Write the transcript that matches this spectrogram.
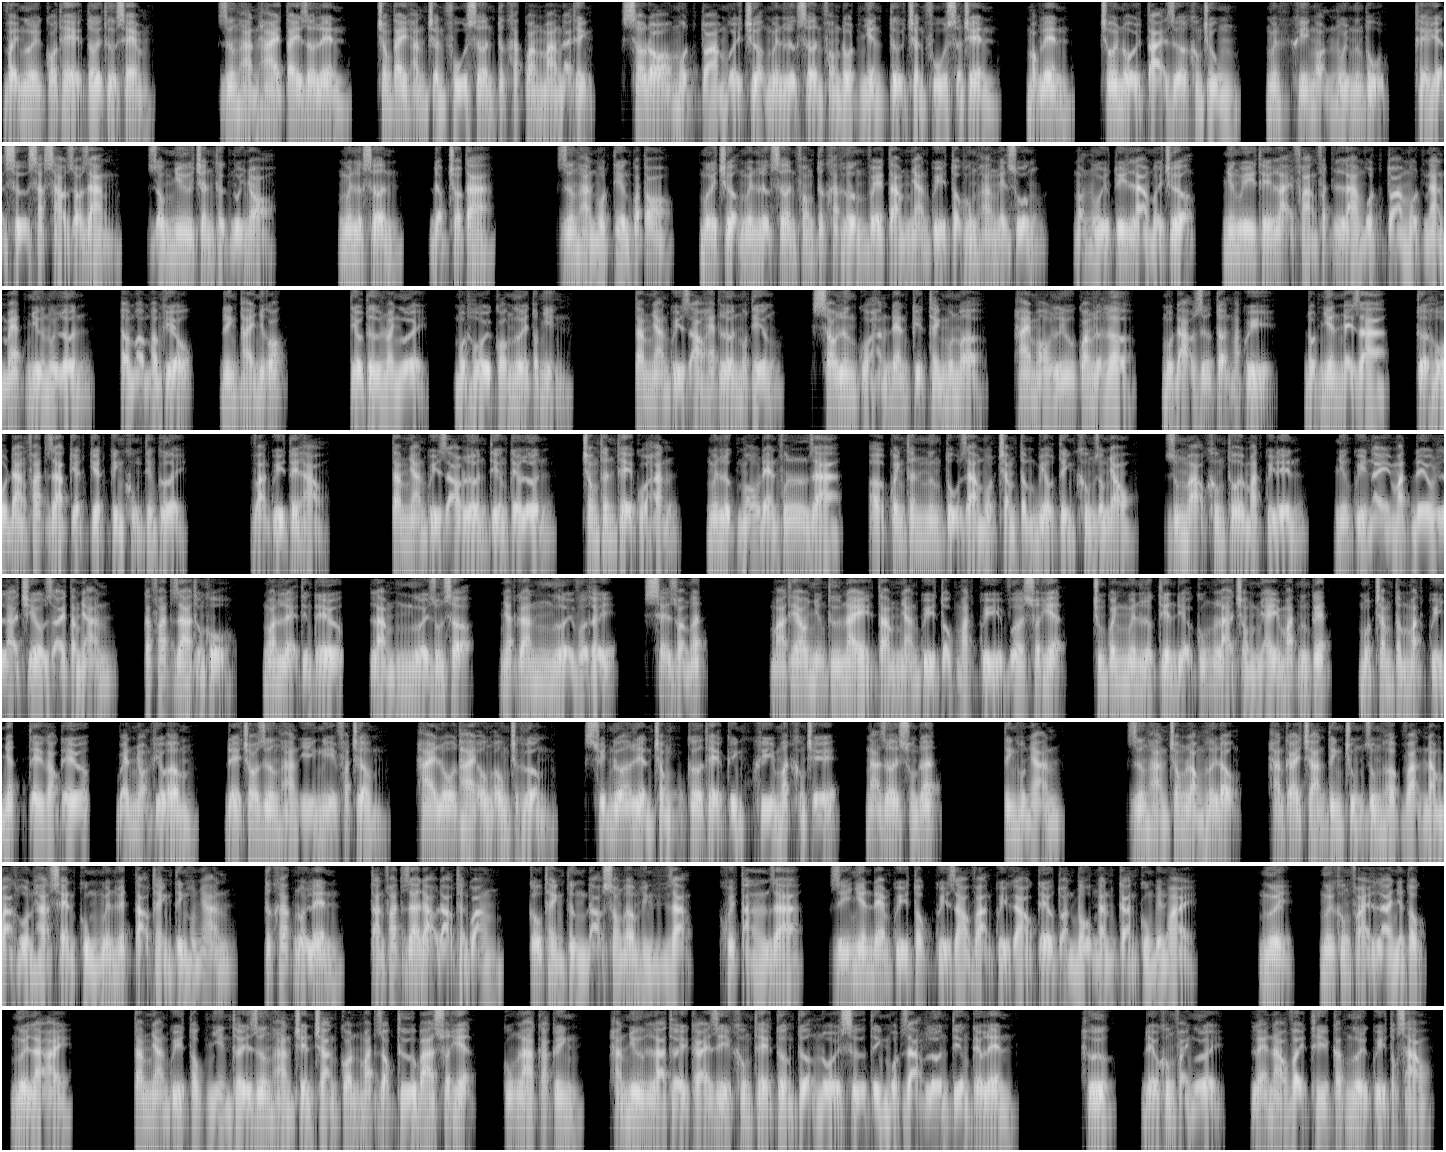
Vậy ngươi có thể tới thử xem. Dương Hàn hai tay giơ lên, trong tay hắn Trần Phù Sơn tức khắc quang mang đại thịnh, sau đó một tòa mười trượng nguyên lực sơn phong đột nhiên tự Trần Phù Sơn trên, mọc lên, trôi nổi tại giữa không trung, nguyên khí ngọn núi ngưng tụ, thể hiện sự sắc sảo rõ ràng, giống như chân thực núi nhỏ. Nguyên lực sơn, đập cho ta. Dương Hàn một tiếng quát to, mười trượng nguyên lực sơn phong tức khắc hướng về tam nhãn quỷ tộc hung hăng nện xuống, ngọn núi tuy là mười trượng, nhưng uy thế lại phảng phất là một tòa một ngàn mét như núi lớn, ầm ầm âm khiếu, đinh thai nhức óc. Tiểu tử loài người, một hồi có ngươi tốt nhìn. Tam nhãn quỷ giáo hét lớn một tiếng, sau lưng của hắn đen kịt thánh môn mở, hai màu lưu quang lượn lờ, một đạo dữ tận mặt quỷ, đột nhiên nhảy ra, tựa hồ đang phát ra kiệt kiệt kinh khủng tiếng cười. Vạn quỷ tê hảo. Tam nhãn quỷ giáo lớn tiếng kêu lớn, trong thân thể của hắn, nguyên lực màu đen phun ra, ở quanh thân ngưng tụ ra 100 tấm biểu tình không giống nhau, dung mạo không thôi mặt quỷ đến, những quỷ này mặt đều là chiều dài tam nhãn, các phát ra thống khổ, ngoan lệ tiếng kêu, làm người run sợ, nhát gan người vừa thấy, sẽ dọa ngất. Mà theo những thứ này tam nhãn quỷ tộc mặt quỷ vừa xuất hiện, chung quanh nguyên lực thiên địa cũng là trong nháy mắt ngưng kết, 100 tấm mặt quỷ nhất tề gào kêu, bén nhọn khiếu âm, để cho Dương Hàn ý nghĩ phát trầm, hai lô thai ông ông trực hưởng, suýt nữa liền trong cơ thể kình khí mất khống chế, ngã rơi xuống đất. Tinh hồn nhãn. Dương Hàn trong lòng hơi động, hắn cái chán tinh trùng dung hợp vạn năm bạc hồn hạ sen cùng nguyên huyết tạo thành tinh hồn nhãn, tức khắc nổi lên, tán phát ra đạo đạo thần quang, cấu thành từng đạo sóng âm hình dạng, khuyết tán ra, dĩ nhiên đem quỷ tộc quỷ giáo vạn quỷ gào kêu toàn bộ ngăn cản cùng bên ngoài. Ngươi, ngươi không phải là nhân tộc, ngươi là ai? Tam nhãn quỷ tộc nhìn thấy Dương Hàn trên trán con mắt dọc thứ ba xuất hiện, cũng là cả kinh, hắn như là thấy cái gì không thể tưởng tượng nổi sự tình một dạng lớn tiếng kêu lên. Hừ, đều không phải người, lẽ nào vậy thì các ngươi quỷ tộc sao?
